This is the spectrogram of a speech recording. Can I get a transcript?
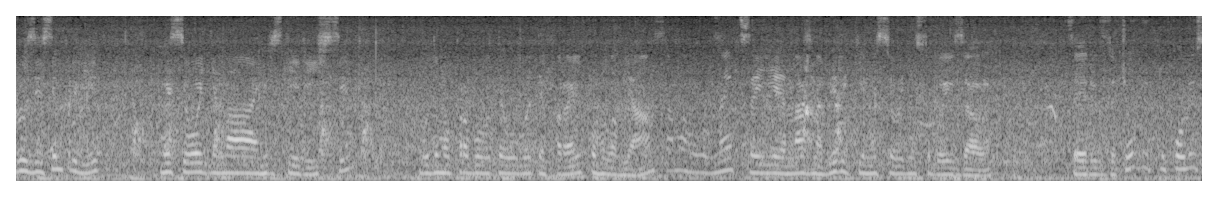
Друзі, всім привіт! Ми сьогодні на гірській річці. Будемо пробувати ловити форельку, головля. Саме головне це є наш набір, який ми сьогодні з собою взяли. Це рюкзачок від Туполіс,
